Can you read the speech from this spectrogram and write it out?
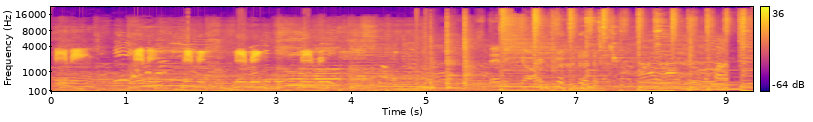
Miming. Miming. Miming. Miming. Miming. Static yard.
